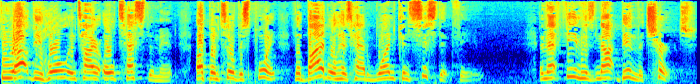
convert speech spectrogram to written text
throughout the whole entire Old Testament, up until this point, the Bible has had one consistent theme. And that theme has not been the church.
